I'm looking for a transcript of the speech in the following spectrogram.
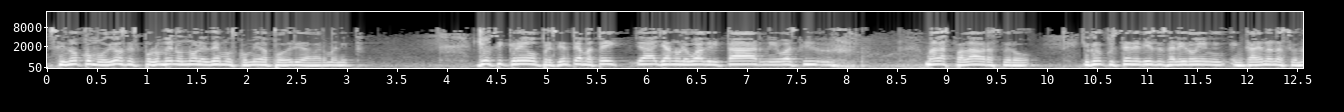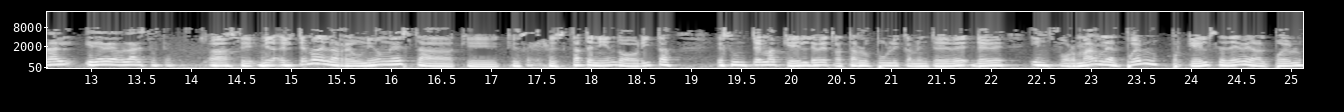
Si no como dioses, por lo menos no les demos comida podrida, hermanito. Yo sí creo, presidente Amatei, ya, ya no le voy a gritar ni voy a decir malas palabras, pero yo creo que usted debiese salir hoy en, en cadena nacional y debe hablar estos temas. Ah, sí. Mira, el tema de la reunión esta que, que se está teniendo ahorita es un tema que él debe tratarlo públicamente, debe, debe informarle al pueblo, porque él se debe al pueblo,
